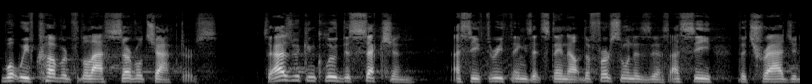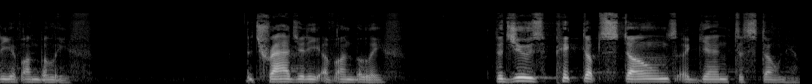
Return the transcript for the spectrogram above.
what we've covered for the last several chapters. So as we conclude this section, I see three things that stand out. The first one is this I see the tragedy of unbelief. The tragedy of unbelief the Jews picked up stones again to stone him.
